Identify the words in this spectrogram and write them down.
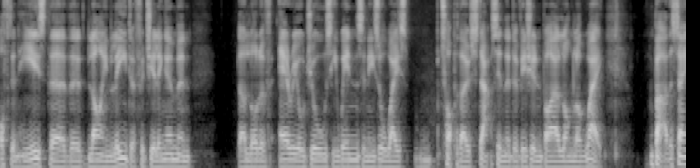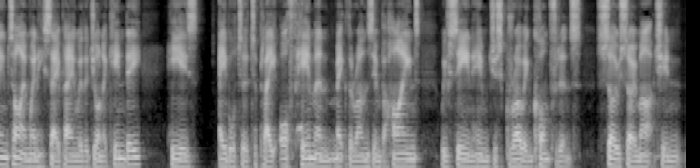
often he is the the line leader for Gillingham and a lot of aerial duels he wins and he's always top of those stats in the division by a long long way. But at the same time, when he's say playing with a John Akinde, he is able to to play off him and make the runs in behind. We've seen him just grow in confidence so so much in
